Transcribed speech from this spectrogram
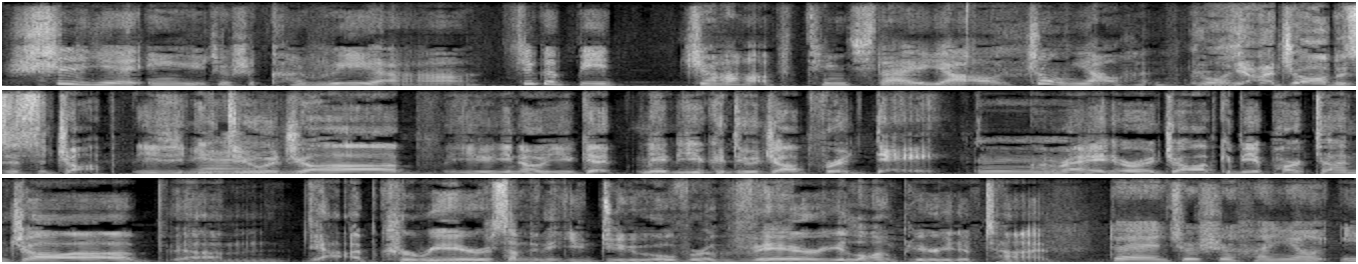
事业英语就是 career 啊，这个比 job 听起来要重要很多。 Yeah, a job is just a job. You, you Yeah. do a job. You you know you get maybe you could do a job for a day, all right? Or a job could be a part-time job. Um, yeah, a career is something that you do over a very long period of time. 对，就是很有意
